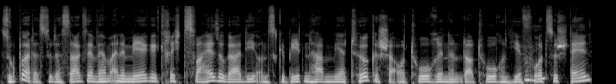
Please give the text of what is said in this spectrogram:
Super, dass du das sagst. Wir haben eine Mail gekriegt, zwei sogar, die uns gebeten haben, mehr türkische Autorinnen und Autoren hier mhm. vorzustellen.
